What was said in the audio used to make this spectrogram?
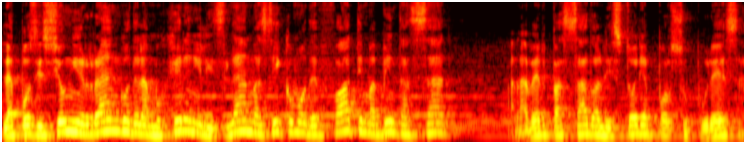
la posición y rango de la mujer en el Islam, así como de Fátima bint Asad, al haber pasado a la historia por su pureza,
